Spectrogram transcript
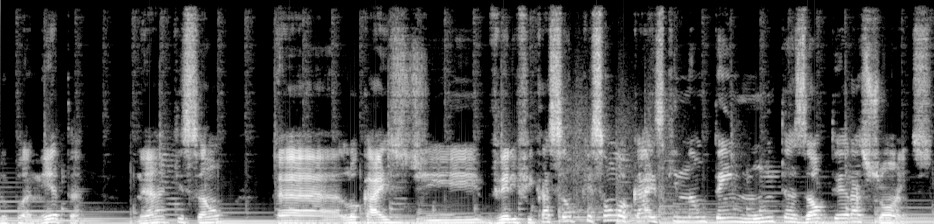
no planeta né, que são é, locais de verificação, porque são locais que não têm muitas alterações.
